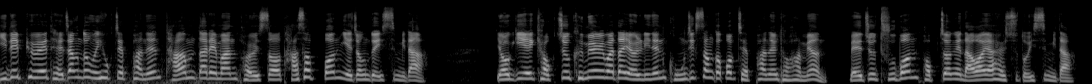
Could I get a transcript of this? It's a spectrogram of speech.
이 대표의 대장동 의혹 재판은 다음 달에만 벌써 다섯 번 예정돼 있습니다. 여기에 격주 금요일마다 열리는 공직선거법 재판을 더하면 매주 두 번 법정에 나와야 할 수도 있습니다.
